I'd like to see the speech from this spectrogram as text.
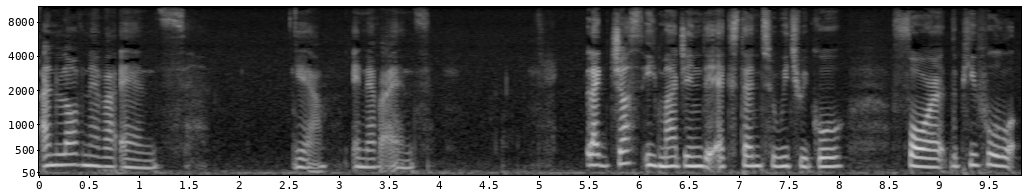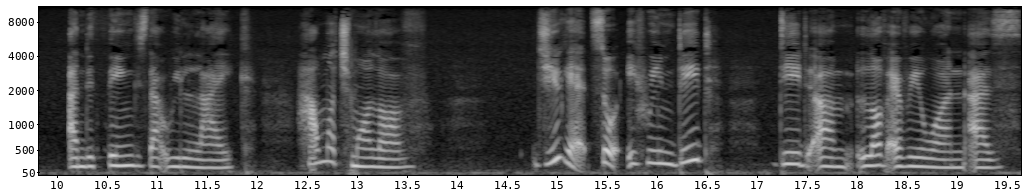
and love never ends. Yeah, it never ends. Like just imagine the extent to which we go for the people and the things that we like how much more love do you get? So if we indeed did um love everyone as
